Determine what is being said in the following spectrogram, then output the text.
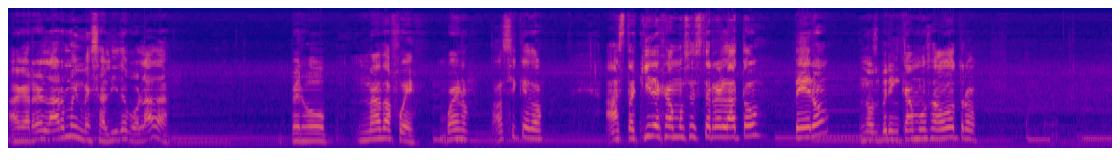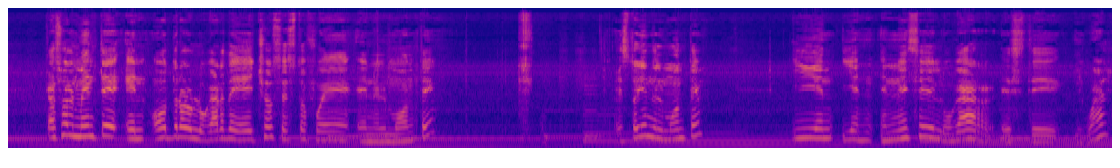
Agarré el arma y me salí de volada. Pero nada fue. Bueno, así quedó. Hasta aquí dejamos este relato, pero nos brincamos a otro. Casualmente en otro lugar de hechos, esto fue en el monte. Estoy en el monte y en, ese lugar, este, igual,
